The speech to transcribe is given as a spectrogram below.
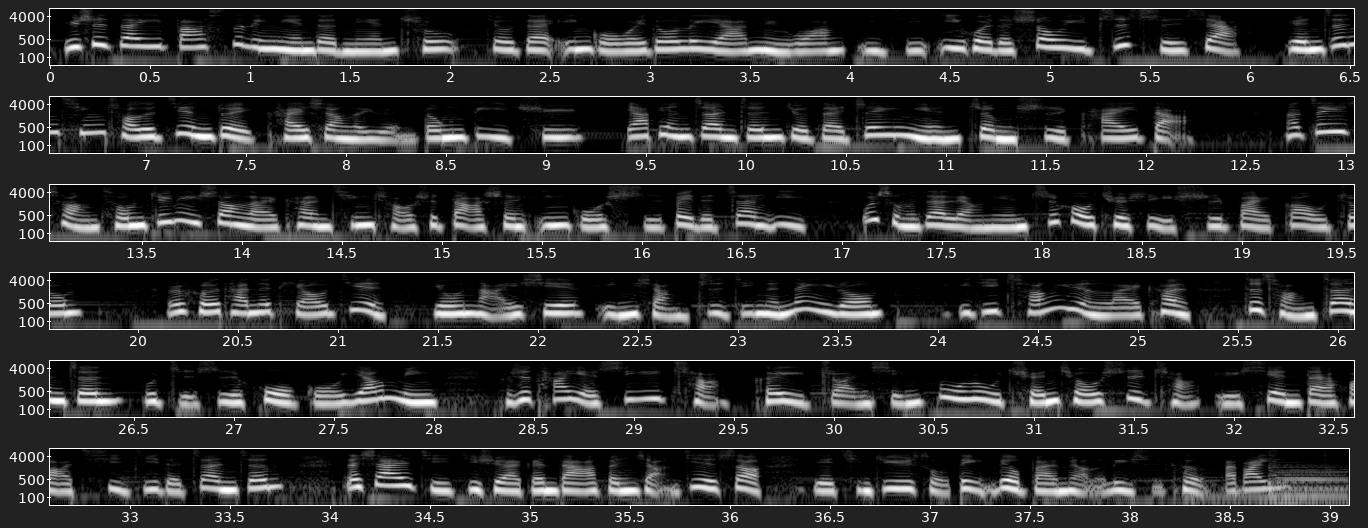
于是，在一八四零年的年初，就在英国维多利亚女王以及议会的授意支持下，远征清朝的舰队开向了远东地区，鸦片战争就在这一年正式开打。那这一场从军力上来看，清朝是大胜英国十倍的战役，为什么在两年之后却是以失败告终？而和谈的条件有哪一些影响至今的内容，以及长远来看，这场战争不只是祸国殃民，可是它也是一场可以转型步入全球市场与现代化契机的战争。在下一集继续来跟大家分享介绍，也请继续锁定六百秒的历史课，拜拜。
